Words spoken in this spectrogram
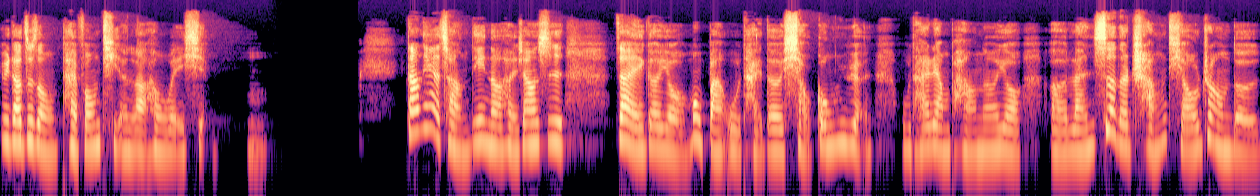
遇到这种台风天啦，很危险。嗯，当天的场地呢，很像是在一个有木板舞台的小公园，舞台两旁呢有呃蓝色的长条状的，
